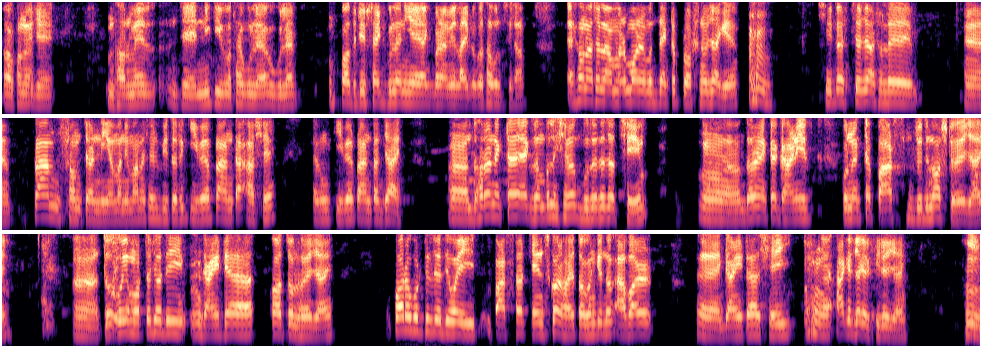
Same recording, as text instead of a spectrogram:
তখন ওই যে ধর্মের যে নীতি কথাগুলো ওগুলা পজিটিভ সাইডগুলো নিয়ে একবার আমি লাইভে কথা বলছিলাম। এখন আসলে আমার মনের মধ্যে একটা প্রশ্ন জাগে। সেটা হচ্ছে যে আসলে প্রাণ সঞ্চার নিয়ে মানে মানুষের ভিতরে কীভাবে প্রাণটা আসে এবং কীভাবে প্রাণটা যায়। ধরেন একটা এক্সাম্পল হিসেবে বুঝাতে আহ, ধরেন একটা গাড়ির কোনো একটা পার্টস যদি নষ্ট হয়ে যায় তো ওই মুহূর্তে যদি গাড়িটা অচল হয়ে যায় পরবর্তীতে যদি ওই পার্টসটা চেঞ্জ করা হয় তখন কিন্তু আবার গাড়িটা সেই আগের জায়গায় ফিরে যায়। হুম।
